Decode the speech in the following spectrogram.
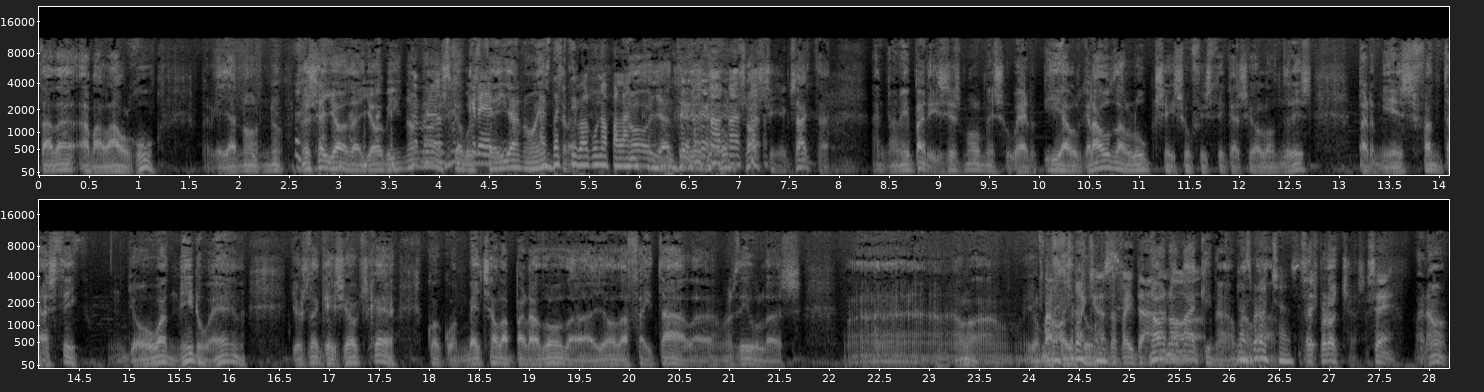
t'ha d'avalar algú perquè ja no, no, no és allò de jo vinc, no, no, és que vostè crèdit. ja no Has entra. d'activar alguna palanca. No, ja té un soci, exacte. En canvi, París és molt més obert. I el grau de luxe i sofisticació a Londres, per mi, és fantàstic. Jo ho admiro, eh? Jo és d'aquells llocs que, quan, quan veig a l'aparador d'allò d'afaitar, la, com es diu, les... La, la, jo Bueno, les màquines d'afaitar, No, no, no? màquina. home, Les va, brotxes. Les brotxes. Sí. Bueno,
